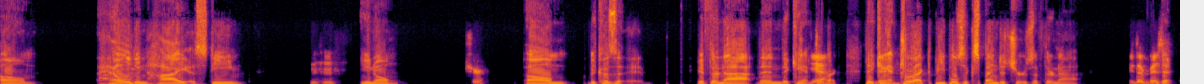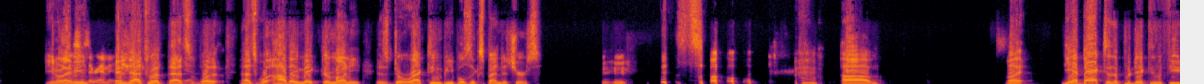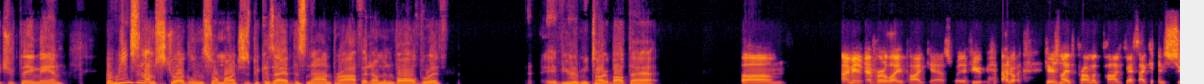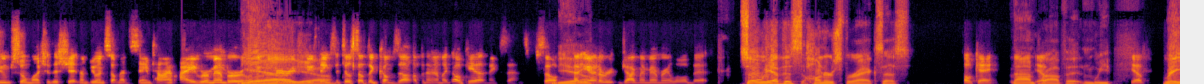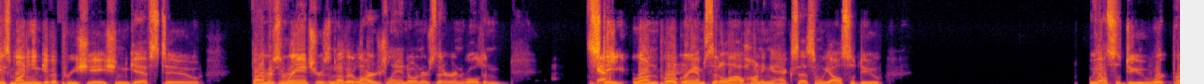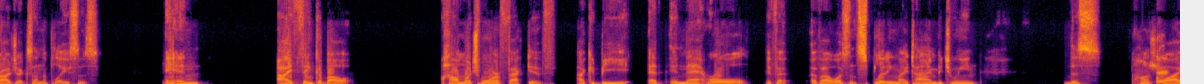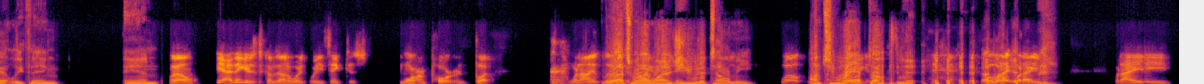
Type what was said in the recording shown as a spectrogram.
um, held in high esteem, hmm you know, Sure. um, because uh, if they're not, then they can't Yeah. direct, they They're- can't direct people's expenditures if they're not. Their business You know what I is mean? their image. And that's what that's Yeah. what that's what how they make their money is directing people's expenditures. hmm so um but yeah back to the predicting the future thing man the reason i'm struggling so much is because i have this nonprofit i'm involved with have you heard me talk about that Um, I mean, I've heard a lot of your podcasts, but if you, I don't. Here's my problem with podcasts: I consume so much of this shit, and I'm doing something at the same time. I remember like, Yeah, very few things until something comes up, and then I'm like, okay, that makes sense. So Yeah. you got to re- jog my memory a little bit. so we have this hunters for access Okay, nonprofit and we Yep. raise money and give appreciation gifts to farmers and ranchers and other large landowners that are enrolled in Yeah. state run programs that allow hunting access and we also do we also do work projects on the places mm-hmm. and i think about how much more effective i could be at in that role if it if i wasn't splitting my time between this hunt Sure. quietly thing and well, yeah, I think it just comes down to what what you think is more important. But when I Well, that's what I wanted you to tell me. Well, I'm too I wrapped up in it. well, what I what I what I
